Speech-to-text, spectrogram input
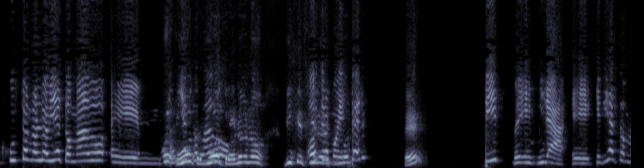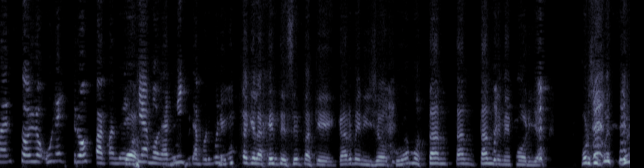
justo no lo había tomado. Eh, otro, otro, no, no, dije Fiera ¿Otro puede ser? ¿Eh? Eh, mira, eh, quería tomar solo una estrofa cuando decía modernista. Porque... Me gusta que la gente sepa que Carmen y yo jugamos tan, tan, tan de memoria. Por supuesto, yo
